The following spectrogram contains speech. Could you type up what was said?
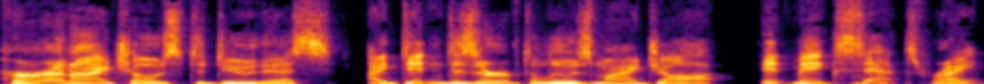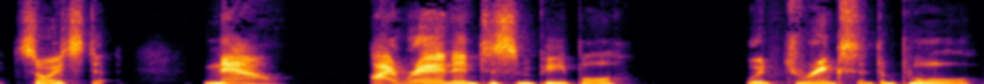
her and I chose to do this, I didn't deserve to lose my job. It makes sense, right? So I still, now I ran into some people with drinks at the pool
